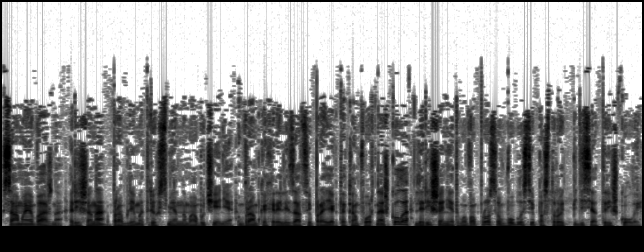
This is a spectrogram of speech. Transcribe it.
Самое важное – решена проблема трехсменного обучения. В рамках реализации проекта «Комфортная школа» для решения этого вопроса в области построить 53 школы.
